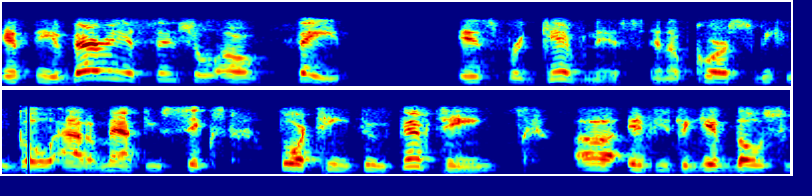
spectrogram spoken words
if the very essential of faith is forgiveness, and of course we can go out of Matthew 6, 14 through 15. Uh, if you forgive those who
